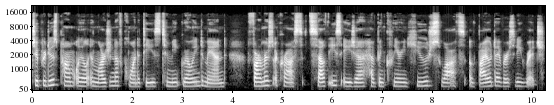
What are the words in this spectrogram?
To produce palm oil in large enough quantities to meet growing demand, farmers across Southeast Asia have been clearing huge swaths of biodiversity rich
